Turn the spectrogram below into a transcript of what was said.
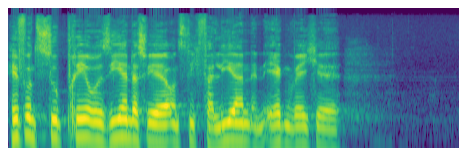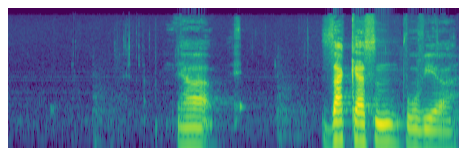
Hilf uns zu priorisieren, dass wir uns nicht verlieren in irgendwelche ja, Sackgassen, wo wir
